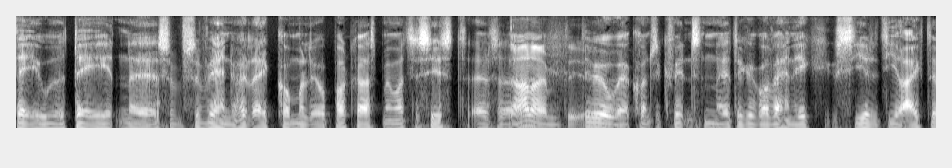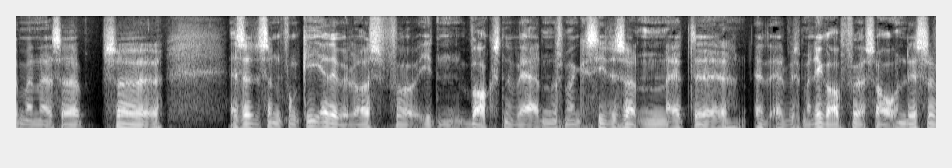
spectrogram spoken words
dag ud og dag ind, øh, så, så vil han jo heller ikke komme og lave podcast med mig til sidst. Altså, Nej, nej, men det, det vil jo være konsekvensen af, det kan godt være, at han ikke siger det direkte, men altså, så, Altså, sådan fungerer det vel også for i den voksne verden, hvis man kan sige det sådan, at, øh, at, at hvis man ikke opfører sig ordentligt, så,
